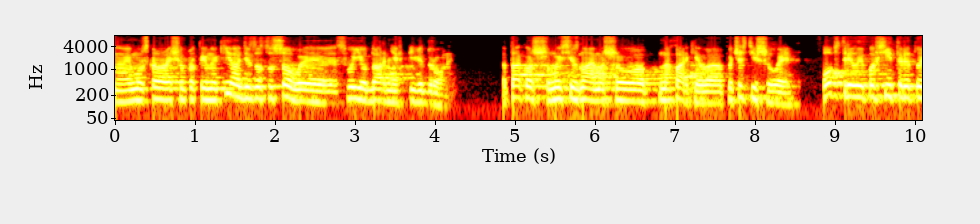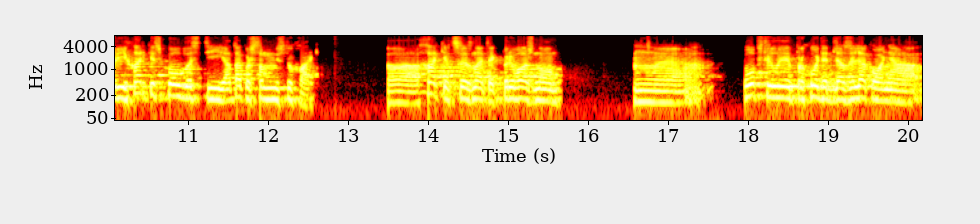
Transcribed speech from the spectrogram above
е, я можу сказати, що противник іноді застосовує свої ударні впівдрони. А також ми всі знаємо, що на Харків е, почастішили обстріли по всій території Харківської області, а також саме місто Харків. Харків це, знаєте, як переважно обстріли проходять для залякування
